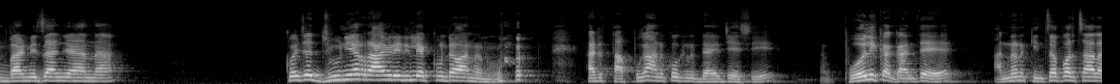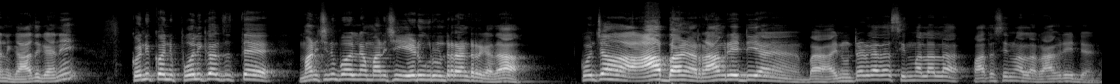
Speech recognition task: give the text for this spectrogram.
బండి సంజయ్ అన్న. కొంచెం జూనియర్ రామిరెడ్డి లెక్క ఉంటావు అన్న నువ్వు? అంటే తప్పుగా అనుకోకరు దయచేసి. పోలిక గంతే అన్నను కించపరచాలని కాదు కానీ కొన్ని కొన్ని పోలికలు చూస్తే మనిషిని పోలిన మనిషి ఏడుగురు ఉంటారు అంటారు కదా. కొంచెం ఆ బ రామిరెడ్డి ఆయన ఉంటాడు కదా సినిమాలల్లో పాత సినిమాల్లో రామిరెడ్డి అని.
